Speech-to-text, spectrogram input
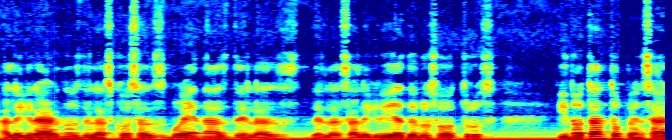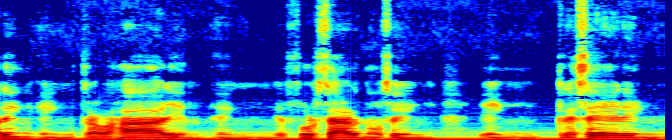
alegrarnos de las cosas buenas, de las, de las alegrías de los otros, y no tanto pensar en, trabajar, en, esforzarnos, en, crecer, en,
